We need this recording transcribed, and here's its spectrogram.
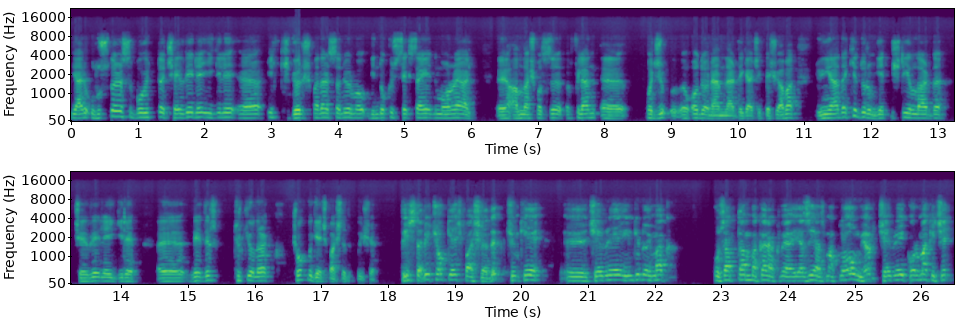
yani uluslararası boyutta çevreyle ilgili e, ilk görüşmeler sanıyorum o 1987 Montreal e, anlaşması filan e, o, o dönemlerde gerçekleşiyor. Ama dünyadaki durum 70'li yıllarda çevreyle ilgili e, nedir? Türkiye olarak çok mu geç başladık bu işe? Biz tabii çok geç başladık. Çünkü e, çevreye ilgi duymak uzaktan bakarak veya yazı yazmakla olmuyor. Çevreyi korumak için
